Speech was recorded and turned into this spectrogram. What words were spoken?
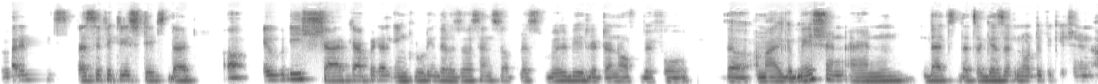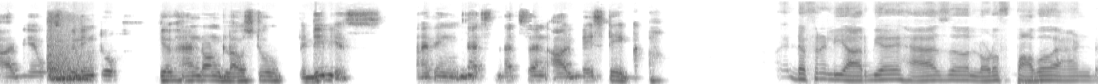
where it specifically states that uh, every share capital, including the reserves and surplus, will be written off before the amalgamation, and that's that's a Gazette notification, and RBI was willing to give hand on gloves to the DBS. I think that's that's an RBI stake definitely RBI has a lot of power and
